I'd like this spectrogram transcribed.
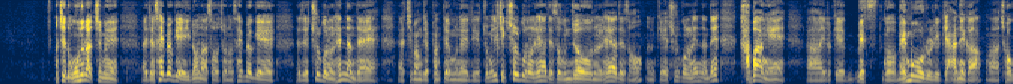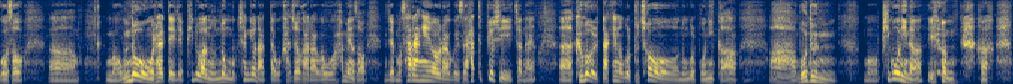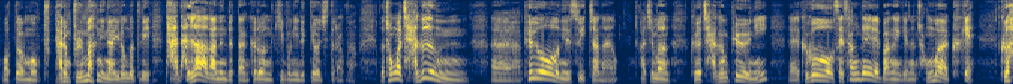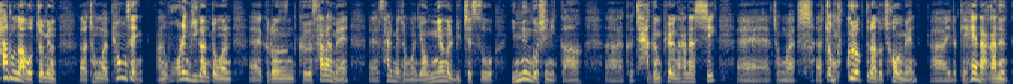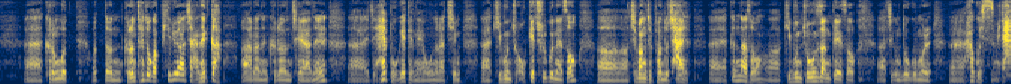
어쨌든 오늘 아침에 이제 새벽에 일어나서 저는 새벽에 이제 출근을 했는데 지방 재판 때문에 이제 좀 일찍 출근을 해야 돼서 운전을 해야 돼서 이렇게 출근을 했는데 가방에 아 이렇게 메, 그 메모를 이렇게 아내가 어, 적어서 어뭐 운동을 할 때 이제 필요한 운동복 챙겨놨다고 가져가라고 하면서 이제 뭐 사랑해요라고 해서 하트 표시 있잖아요. 아 그걸 딱 해놓은 걸 붙여놓은 걸 보니까 아, 모든 뭐 피곤이나 이런 어떤 뭐 다른 불만이나 이런 것들이 다 날라가는 듯한 그런 기분이 느껴지더라고요. 정말 작은 에, 표현일 수 있잖아요. 하지만 그 작은 표현이 에, 그것의 상대방에게는 정말 크게 그 하루나 어쩌면 어, 정말 평생 아니 오랜 기간 동안 그런 그 사람의 삶에 정말 영향을 미칠 수 있는 것이니까 아, 그 작은 표현 하나씩 정말 좀 부끄럽더라도 처음엔 아, 이렇게 해 나가는 아, 그런 것 어떤 그런 태도가 필요하지 않을까라는 그런 제안을 이제 해보게 되네요. 오늘 아침 기분 좋게 출근해서 어, 지방 재판도 잘 끝나서 어, 기분 좋은 상태에서 지금 녹음을 하고 있습니다.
